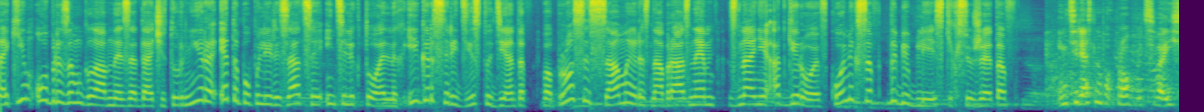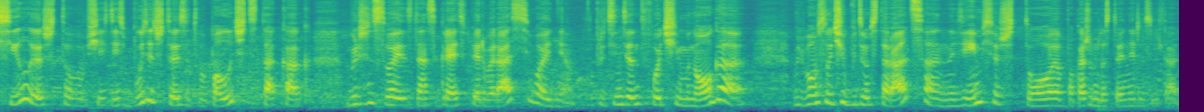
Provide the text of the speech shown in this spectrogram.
Таким образом, главная задача турнира – это популяризация интеллектуальных игр среди студентов. Вопросы самые разнообразные. Знания от героев комиксов до библейских сюжетов. Интересно попробовать свои силы, что вообще здесь будет, что из этого получится, так как большинство из нас играет в первый раз сегодня. Претендентов очень много. В любом случае будем стараться. Надеемся, что покажем достойный результат.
